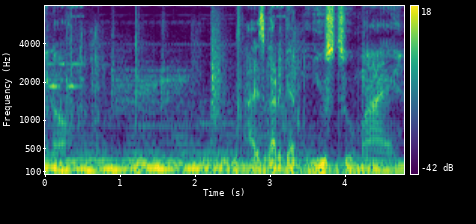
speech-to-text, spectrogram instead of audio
You know? I just gotta get used to my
